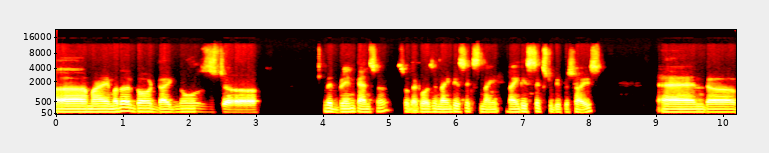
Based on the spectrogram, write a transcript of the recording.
Uh, my mother got diagnosed uh, with brain cancer. So that was in 96 96 to be precise. And uh,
